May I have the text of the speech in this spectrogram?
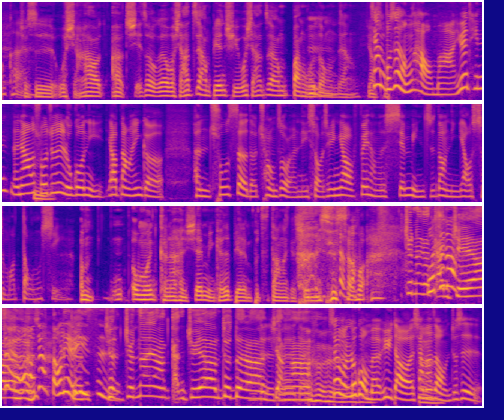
OK，就是我想要啊写这首歌，我想要这样编曲，我想要这样办活动这样。这样不是很好吗？因为听人家说，就是如果你要当一个很出色的创作人，你首先要非常的鲜明，知道你要什么东西。嗯，我们可能很鲜明，可是别人不知道那个鲜明是什么，就那个感觉啊。对，我好像懂你的 意思，就就，就那样感觉啊，对对啊，这样啊。所以，我们 如果我们遇到了像那种，就是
